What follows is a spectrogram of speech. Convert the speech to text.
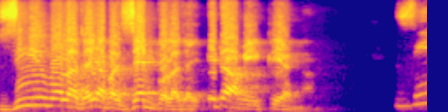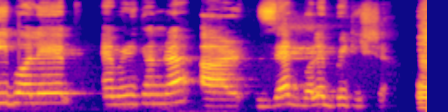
জি বলা যায় আবার জেড বলা যায়। এটা আমি ক্লিয়ার না। জি বলে আমেরিকানরা আর জেড বলে ব্রিটিশরা। ও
